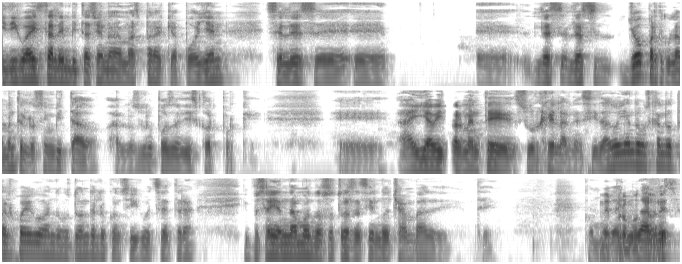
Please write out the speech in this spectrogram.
y digo, ahí está la invitación nada más para que apoyen. Se les, eh, eh, eh, les, les, yo particularmente los he invitado a los grupos de Discord porque eh, ahí habitualmente surge la necesidad. Hoy ando buscando tal juego, ando dónde lo consigo, etcétera. Y pues ahí andamos nosotros haciendo chamba de, de como de, de promotores.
